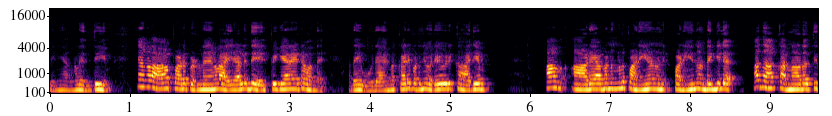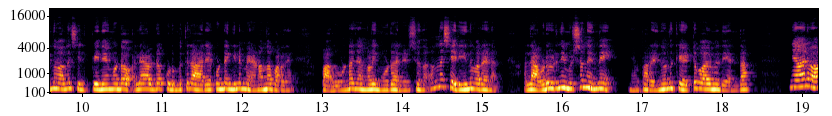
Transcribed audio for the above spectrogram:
ഇനി ഞങ്ങൾ എന്ത് ചെയ്യും ഞങ്ങൾ ആ പാടപ്പെടില്ല ഞങ്ങൾ അയാൾ ഇത് ഏൽപ്പിക്കാനായിട്ട് വന്നേ. അതെ ഊരായ്മക്കാർ പറഞ്ഞ ഒരേ ഒരു കാര്യം. ആ ആടയാഭരണങ്ങൾ പണിയ പണിയുന്നുണ്ടെങ്കിൽ അത് ആ കർണാടകത്തിൽ നിന്ന് വന്ന ശില്പിനെയും കൊണ്ടോ അല്ലെ അവരുടെ കുടുംബത്തിൽ ആരെ കൊണ്ടെങ്കിലും വേണമെന്ന് പറഞ്ഞേ. അപ്പൊ അതുകൊണ്ടാണ് ഞങ്ങൾ ഇങ്ങോട്ട് അന്വേഷിച്ചു വന്നത്. അന്ന് ശരിയെന്ന് പറയണേ. അല്ല അവിടെ ഒരു നിമിഷം നിന്നേ. ഞാൻ പറയുന്നൊന്ന് കേട്ടു പോയാൽ മതി. എന്താ? ഞാനും ആ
